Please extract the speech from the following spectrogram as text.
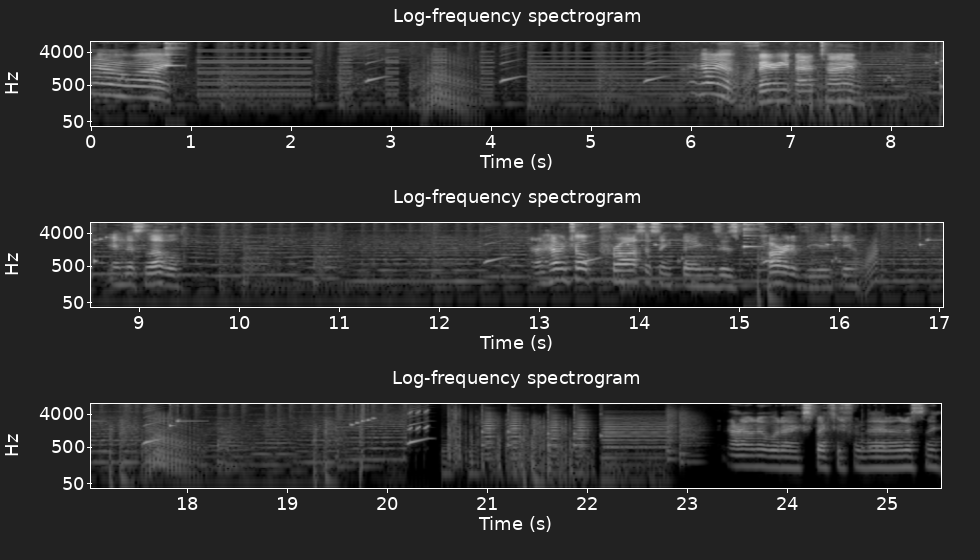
No, why? I'm having a very bad time in this level. I'm having trouble processing things is part of the issue. Expected from that, honestly.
